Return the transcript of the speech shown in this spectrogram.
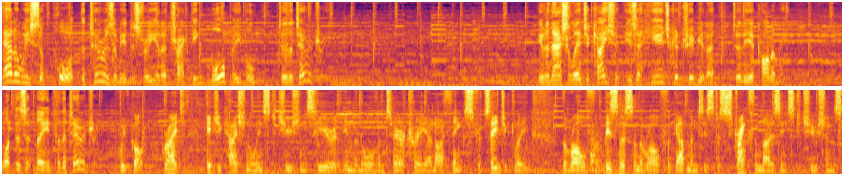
How do we support the tourism industry in attracting more people to the Territory? International education is a huge contributor to the economy. What does it mean for the Territory? We've got great educational institutions here in the Northern Territory and I think strategically the role for business and the role for government is to strengthen those institutions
